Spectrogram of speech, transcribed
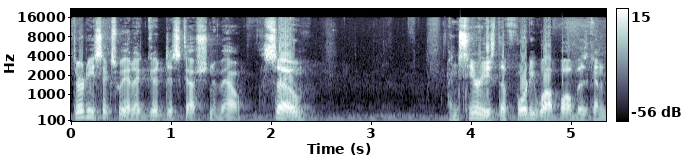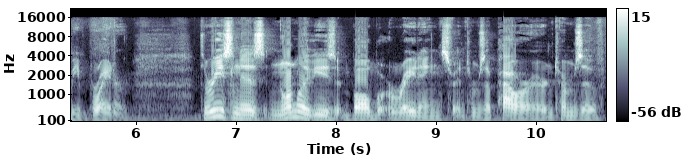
36 we had a good discussion about. So, in series, the 40 watt bulb is going to be brighter. The reason is normally these bulb ratings in terms of power are in terms of,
